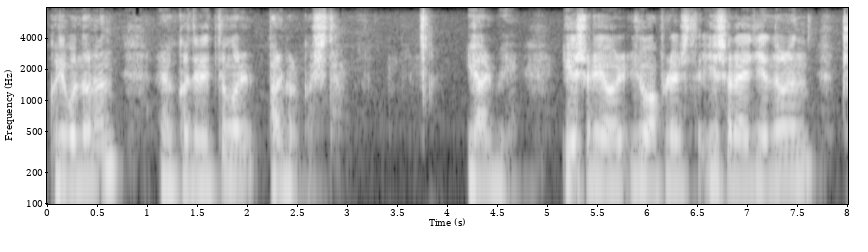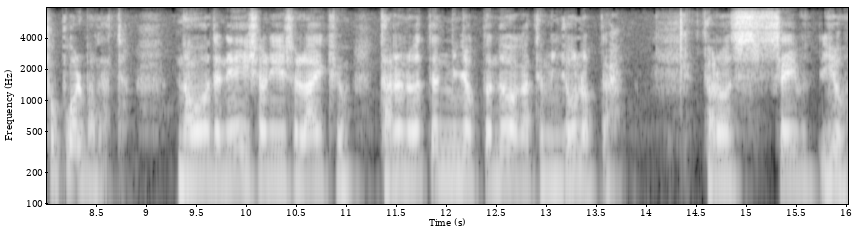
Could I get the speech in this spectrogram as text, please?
그리고 너는 그들의 등을 밟을 것이다. ERB 이스라엘 you are blessed. 이스라엘이 너는 축복을 받았다. No other nation is like you. 다른 어떤 민족도 너와 같은 민족은 없다. Lord saved you.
